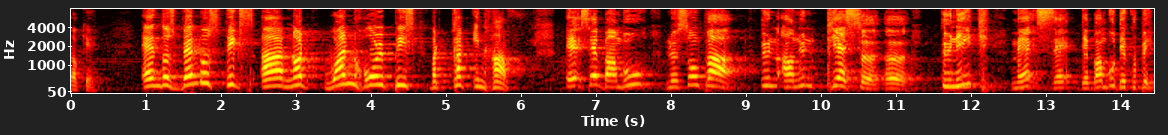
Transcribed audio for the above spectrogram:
Okay. And those bamboo sticks are not one whole piece but cut in half. Et ces bambous ne sont pas une, en une pièce euh, unique, mais c'est des bambous découpés.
